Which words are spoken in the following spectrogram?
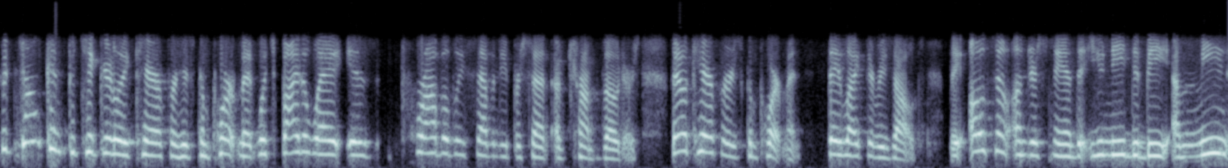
who don't particularly care for his comportment, which, by the way, is probably 70% of Trump voters. They don't care for his comportment. they like the results. They also understand that you need to be a mean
